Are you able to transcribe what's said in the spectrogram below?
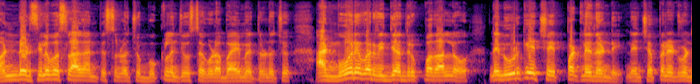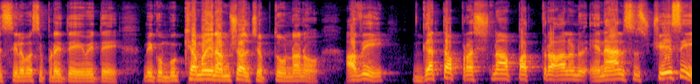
బండెడ్ సిలబస్ లాగా అనిపిస్తుండొచ్చు బుక్లను చూస్తే కూడా భయం అవుతుండొచ్చు అండ్ మోర్ ఎవర్ విద్యా దృక్పథాల్లో నేను ఊరికే చెప్పట్లేదండి. నేను చెప్పినటువంటి సిలబస్ ఇప్పుడైతే ఏవైతే మీకు ముఖ్యమైన అంశాలు చెప్తూ ఉన్నానో అవి గత ప్రశ్నాపత్రాలను ఎనాలిసిస్ చేసి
